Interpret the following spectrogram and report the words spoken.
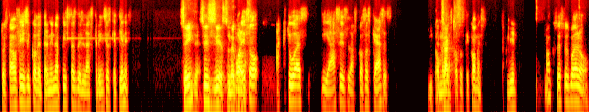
Tu estado físico determina pistas de las creencias que tienes. Sí, sí, sí, sí, estoy Y de por acuerdo. eso actúas y haces las cosas que haces. Y comes las Exacto. cosas que comes. Bien. No, pues esto es bueno.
